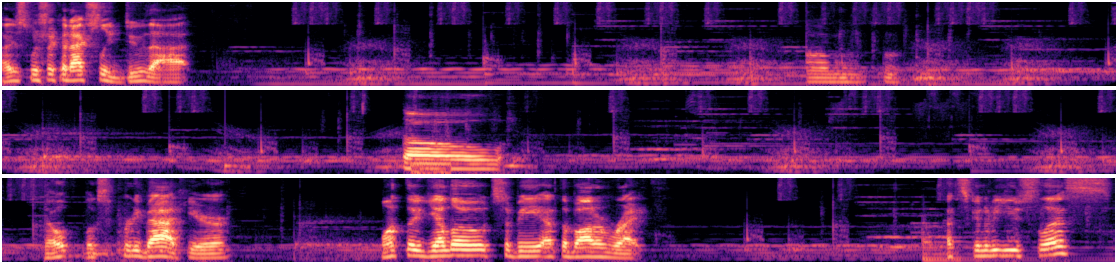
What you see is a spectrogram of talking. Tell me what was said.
I just wish I could actually do that. Um, hmm. So... Nope, looks pretty bad here. Want the yellow to be at the bottom right. That's gonna be useless.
